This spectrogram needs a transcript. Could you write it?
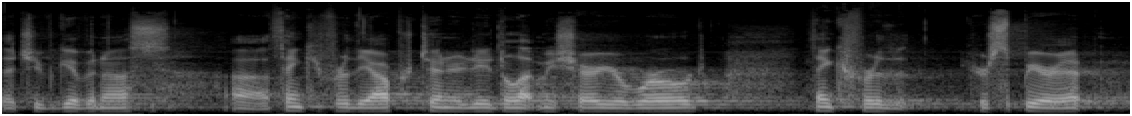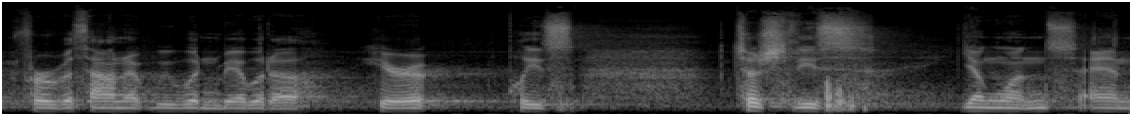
that you've given us. Uh, thank you for the opportunity to let me share your word. Thank you for the, your spirit, for without it, we wouldn't be able to hear it. Please touch these young ones and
